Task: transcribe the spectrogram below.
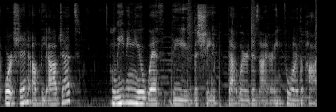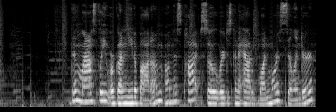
portion of the object, leaving you with the, the shape that we're desiring for the pot. Then lastly, we're gonna need a bottom on this pot. So we're just gonna add one more cylinder.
